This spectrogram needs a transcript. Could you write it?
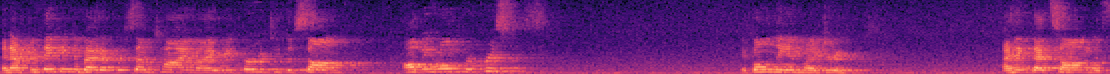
And after thinking about it for some time, I referred to the song, I'll be home for Christmas, if only in my dreams. I think that song has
